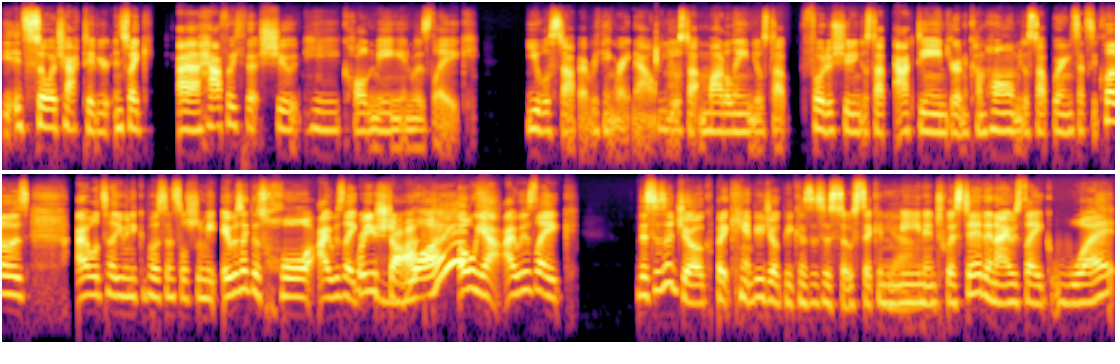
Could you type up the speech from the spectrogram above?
it's so attractive." You're, and so like uh, halfway through that shoot, he called me and was like, "You will stop everything right now. You will stop modeling. You'll stop photo shooting. You'll stop acting. You're gonna come home. You'll stop wearing sexy clothes. I will tell you when you can post on social media." It was like this whole. I was like, Were you shocked? What? Oh yeah, I was like, this is a joke, but it can't be a joke because this is so sick and Yeah. mean and twisted. And I was like, what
